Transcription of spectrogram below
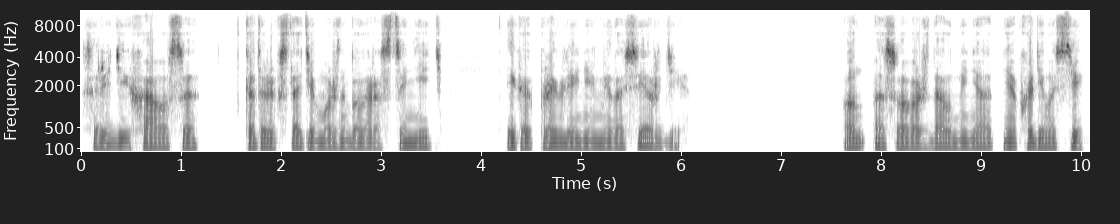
среди хаоса, который, кстати, можно было расценить и как проявление милосердия. Он освобождал меня от необходимости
